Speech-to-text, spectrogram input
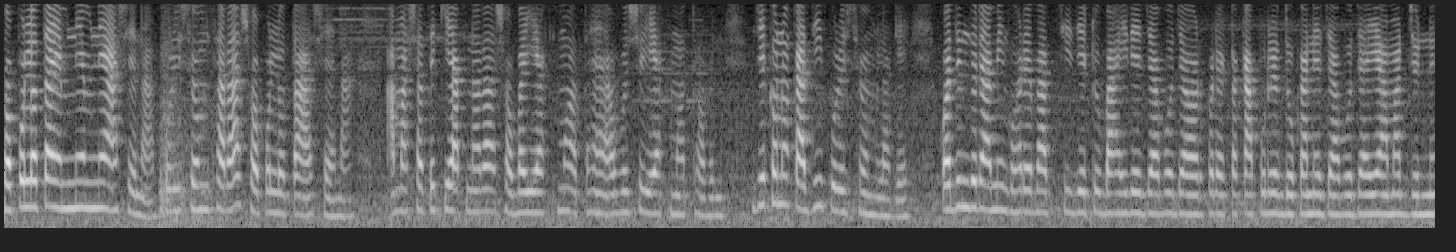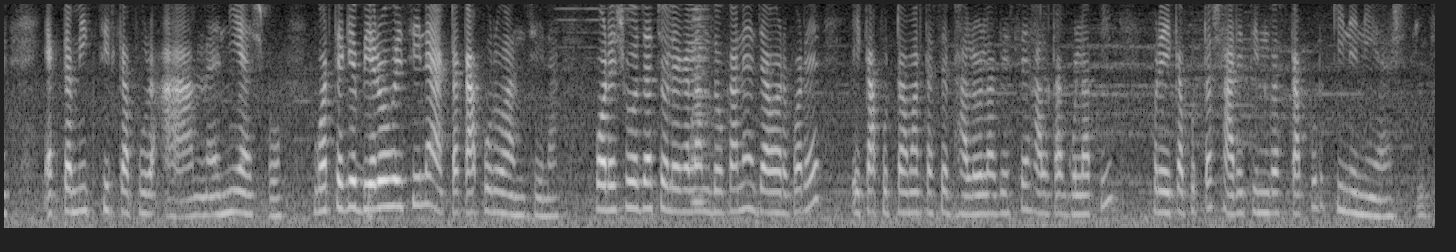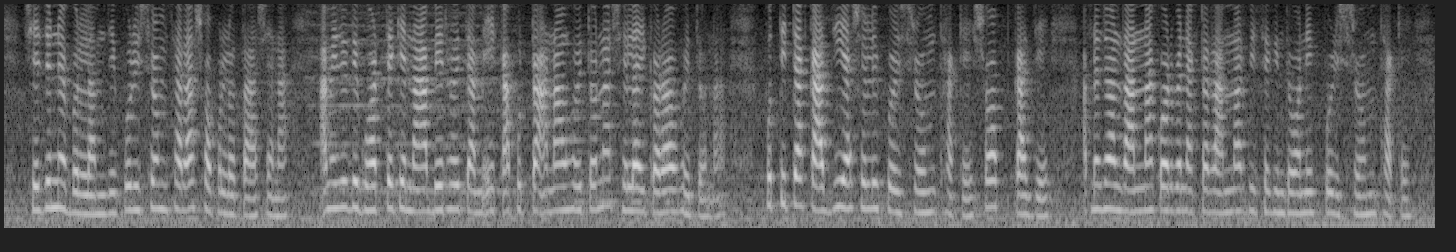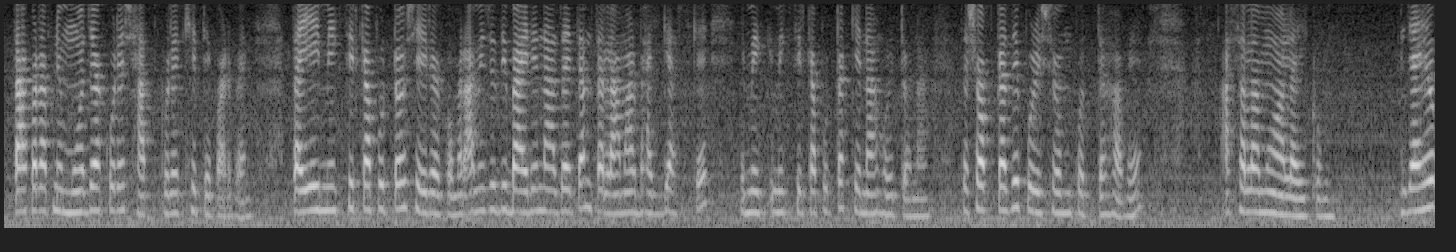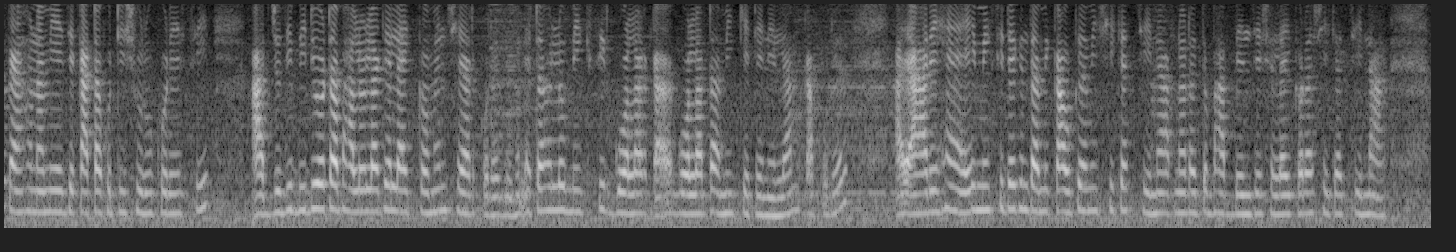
সফলতা এমনি এমনি আসে না পরিশ্রম ছাড়া সফলতা আসে না। আমার সাথে কি আপনারা সবাই একমত? হ্যাঁ অবশ্যই একমত হবেন। যে কোনো কাজই পরিশ্রম লাগে। কদিন ধরে আমি ঘরে ভাবছি যে একটু বাইরে যাব, যাওয়ার পর একটা কাপড়ের দোকানে যাব, যাই আমার জন্য একটা মিক্সির কাপড় নিয়ে আসব। ঘর থেকে বেরো হয়েছি না, একটা কাপড়ও আনছি না। পরে সোজা চলে গেলাম দোকানে, যাওয়ার পরে এই কাপড়টা আমার কাছে ভালো লাগেছে, হালকা গোলাপি। পরে এই কাপড়টা সাড়ে তিন গজ কাপড় কিনে নিয়ে আসছি। সেজন্য বললাম যে পরিশ্রম ছাড়া সফলতা আসে না। আমি যদি ঘর থেকে না বের হইতাম, এই কাপড়টা আনাও হইতো না, সেলাই করাও হইতো না। প্রতিটা কাজই আসলে পরিশ্রম থাকে, সব কাজে। আপনি যখন রান্না করবেন, একটা রান্নার পিছে কিন্তু অনেক পরিশ্রম থাকে। তারপর আপনি মজা করে, স্বাদ করে খেতে পারবেন। তাই এই মিক্সির কাপড়টাও সেই রকমের আমি যদি বাইরে না যাইতাম, তাহলে আমার ভাগ্যে আজকে এই মিক্সির কাপড়টা কেনা হইতো না। তো সব কাজে পরিশ্রম করতে হবে। আসসালামু আলাইকুম। যাই হোক, এখন আমি এই যে কাটাকুটি শুরু করেছি। আর যদি ভিডিওটা ভালো লাগে লাইক কমেন্ট শেয়ার করে দেবেন। এটা হলো মিক্সির গলার গলাটা আমি কেটে নিলাম কাপড়ের। আর হ্যাঁ এই মিক্সিটা কিন্তু আমি কাউকে আমি শেখাচ্ছি না। আপনারা হয়তো ভাববেন যে সেলাই করা শেখাচ্ছি না।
